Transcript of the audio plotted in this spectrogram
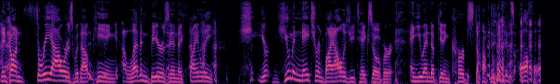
they've gone three hours without peeing, eleven beers in, they finally hu- your human nature and biology takes over, and you end up getting curb stomped. Like it's awful.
